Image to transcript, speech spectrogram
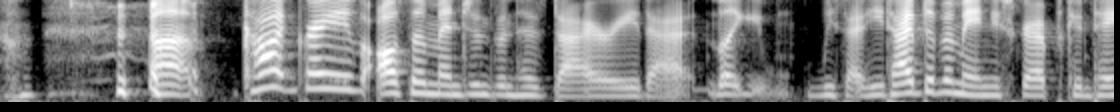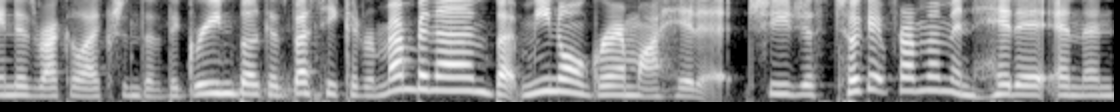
um, Cotgrave also mentions in his diary that, like we said, he typed up a manuscript, contained his recollections of the Green Book as best he could remember them, but mean old grandma hid it. She just took it from him and hid it, and then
